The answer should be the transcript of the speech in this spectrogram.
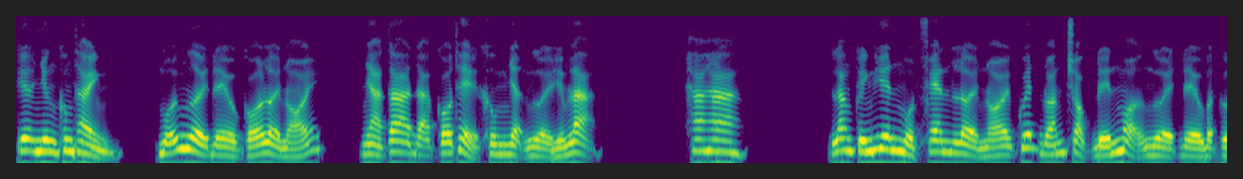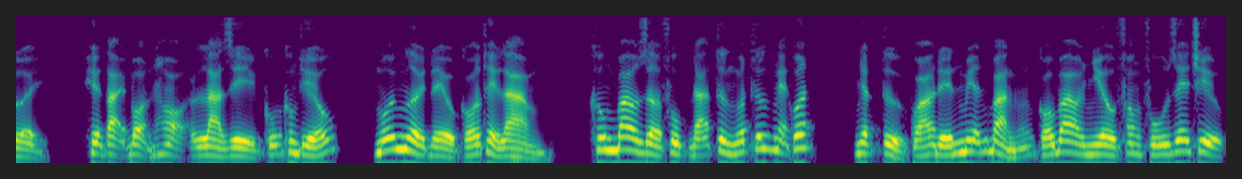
kia nhưng không thành, mỗi người đều có lời nói, nhà ta đã có thể không nhận người hiếm lạ. Ha ha! Lăng Kính Hiên một phen lời nói quyết đoán chọc đến mọi người đều bật cười, hiện tại bọn họ là gì cũng không thiếu, mỗi người đều có thể làm, không bao giờ phục đã từng ngất ức nghẹn quất, nhật tử quá đến miễn bản có bao nhiêu phong phú dễ chịu.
